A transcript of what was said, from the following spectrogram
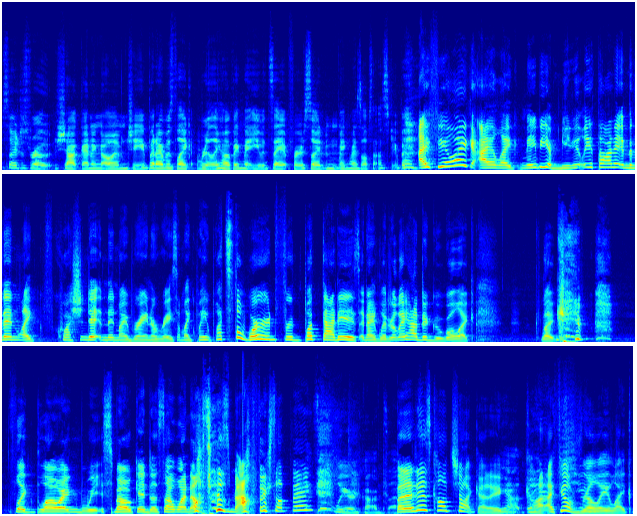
So I just wrote shotgunning OMG, but I was like really hoping that you would say it first, so I didn't make myself sound stupid. I feel like I like maybe immediately thought it, but then like questioned it, and then my brain erased. I'm like, wait, what's the word for what that is? And I literally had to Google like, like, like blowing we- smoke into someone else's mouth or something. Weird concept. But it is called shotgunning. Yeah, God, I feel cute. really like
